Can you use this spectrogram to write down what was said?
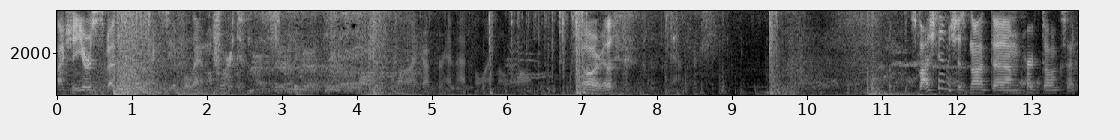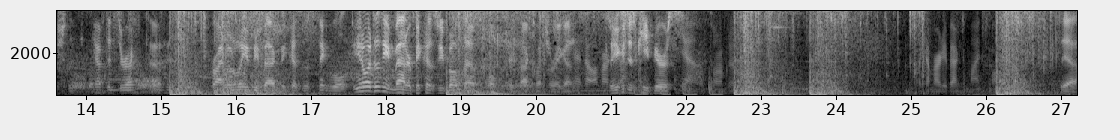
Actually, yours is better because you have full ammo for it. Well, I got for him had full ammo. Well, Oh, really? yeah. Splash damage does not um, hurt dogs, actually. You have to direct uh, hit. Bryan, when will you be back? Because this thing will. You know, it doesn't even matter because we both have level 3 pack punch ray guns. Yeah, no, I'm so you could back. just keep yours. Yeah, that's what I'm doing. Like I'm already back to my spot. Yeah.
